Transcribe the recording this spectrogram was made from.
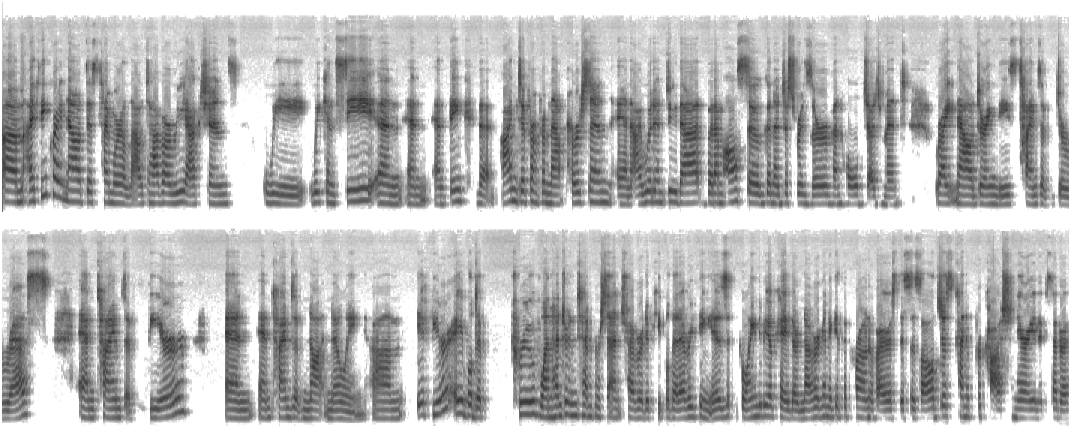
Um, I think right now at this time we're allowed to have our reactions we we can see and and and think that i'm different from that person and i wouldn't do that but i'm also going to just reserve and hold judgment right now during these times of duress and times of fear and and times of not knowing. Um, if you're able to prove 110% trevor to people that everything is going to be okay they're never going to get the coronavirus this is all just kind of precautionary and et cetera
